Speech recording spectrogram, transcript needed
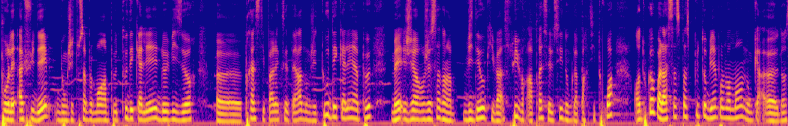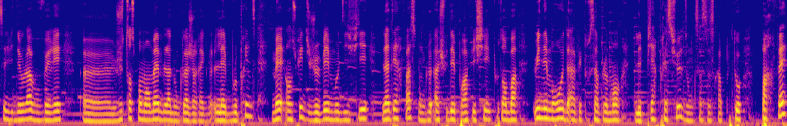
pour les HUD. Donc j'ai tout simplement un peu tout décalé, le viseur principal, etc. Donc j'ai tout décalé un peu, mais j'ai arrangé ça dans la vidéo qui va suivre après celle-ci, donc la partie 3. En tout cas, voilà, ça se passe plutôt bien pour le moment. Donc dans cette vidéo-là, vous verrez juste en ce moment même, là, donc là je règle les blueprints, mais ensuite je vais modifier l'interface, donc le HUD pour afficher tout en bas une émeraude avec tout simplement les pierres précieuses, donc ça ce sera plutôt parfait.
